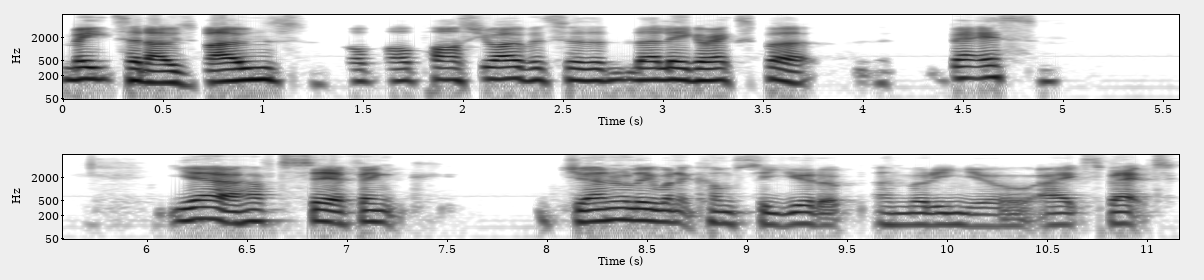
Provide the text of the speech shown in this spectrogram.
meat to those bones, I'll, I'll pass you over to the La Liga expert, Betis. Yeah, I have to say, I think generally when it comes to Europe and Mourinho, I expect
